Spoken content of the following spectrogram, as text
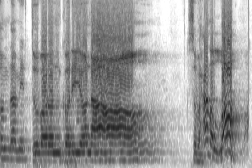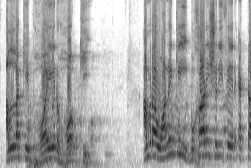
তোমরা মৃত্যুবরণ করিও না। সুবহানাল্লাহ। আল্লাহকে ভয়ের হক কি? আমরা অনেকেই বুখারি শরীফের একটা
